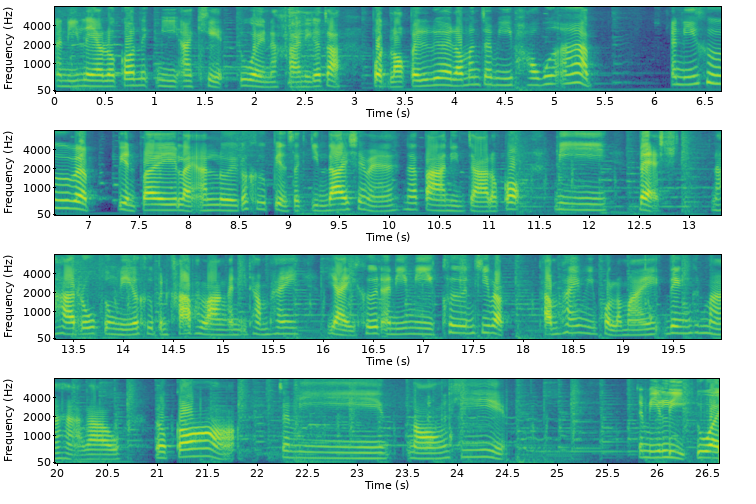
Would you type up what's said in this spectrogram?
อันนี้แล้วแล้วก็มีอาร์เคดด้วยนะคะอันนี้ก็จะปลดล็อกไปเรื่อยๆ แล้วมันจะมี power up อันนี้คือแบบเปลี่ยนไปหลายอันเลยก็คือเปลี่ยนสกินได้ใช่ไหมหน้าตานินจาแล้วก็มีแบชนะคะรูปตรงนี้ก็คือเป็นค่าพลังอันนี้ทำให้ใหญ่ขึ้น อันนี้มีคลื่นที่แบบทำให้มีผลไม้เด้งขึ้นมาหาเรา แล้วก็จะมีน้องที่จะมีหลีกด้วย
